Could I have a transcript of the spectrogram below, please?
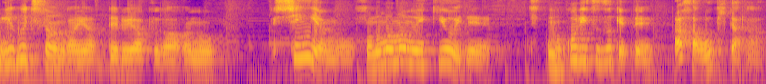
井口さんがやってるやつが、あの、深夜のそのままの勢いで残り続けて、朝起きたら、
